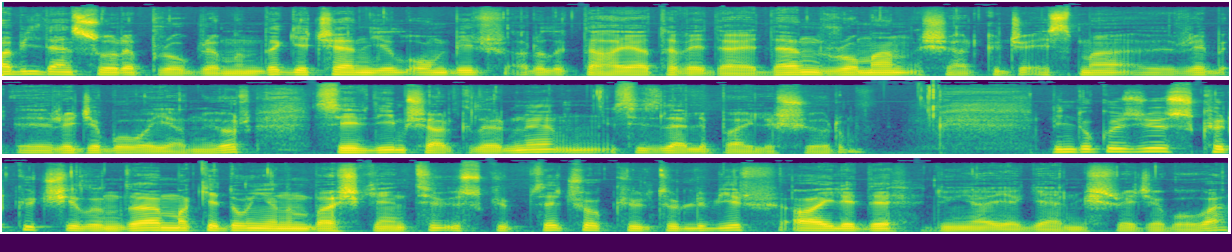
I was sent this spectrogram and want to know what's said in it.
Babil'den sonra programında geçen yıl 11 Aralık'ta hayata veda eden roman şarkıcı Esma Re Recepova anıyor. Sevdiğim şarkılarını sizlerle paylaşıyorum. 1943 yılında Makedonya'nın başkenti Üsküp'te çok kültürlü bir ailede dünyaya gelmiş Recepova.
